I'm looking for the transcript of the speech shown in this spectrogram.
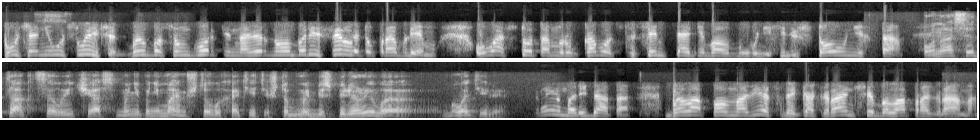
Пусть они услышат. Был бы Сунгоркин, наверное, он бы решил эту проблему. У вас что там руководство? Семь пядей во лбу у них? Или что у них там? У нас и так целый час. Мы не понимаем, что вы хотите. Чтобы мы без перерыва молотили? Программа, ребята, была полновесной, как раньше была программа.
